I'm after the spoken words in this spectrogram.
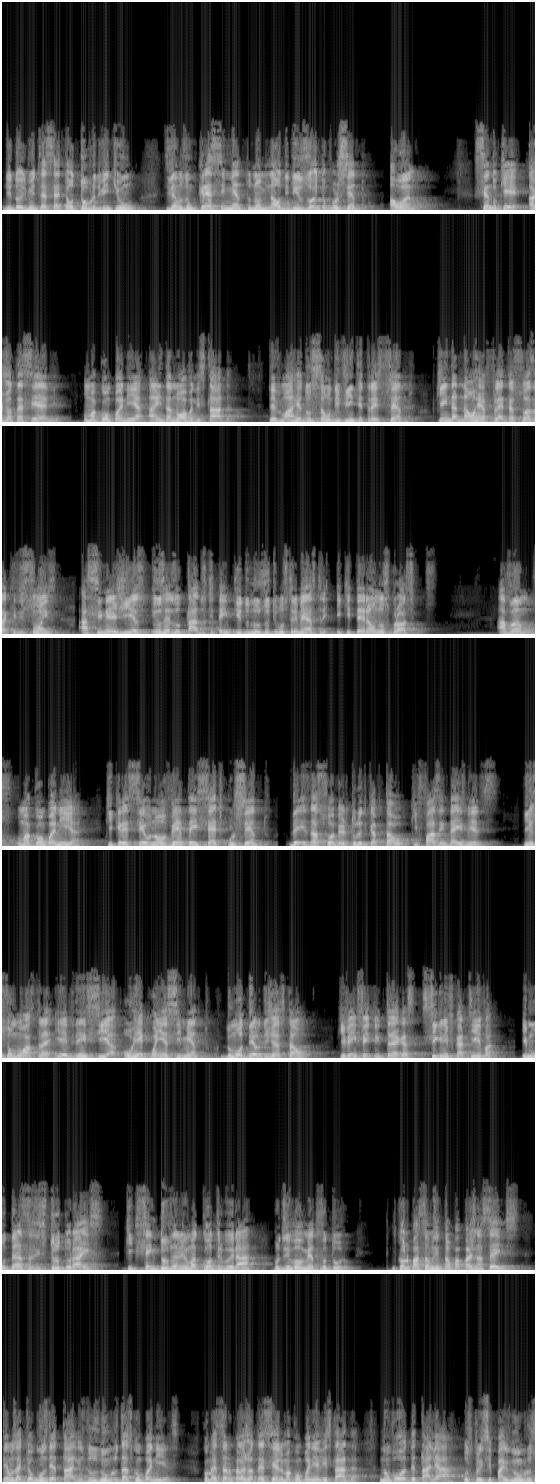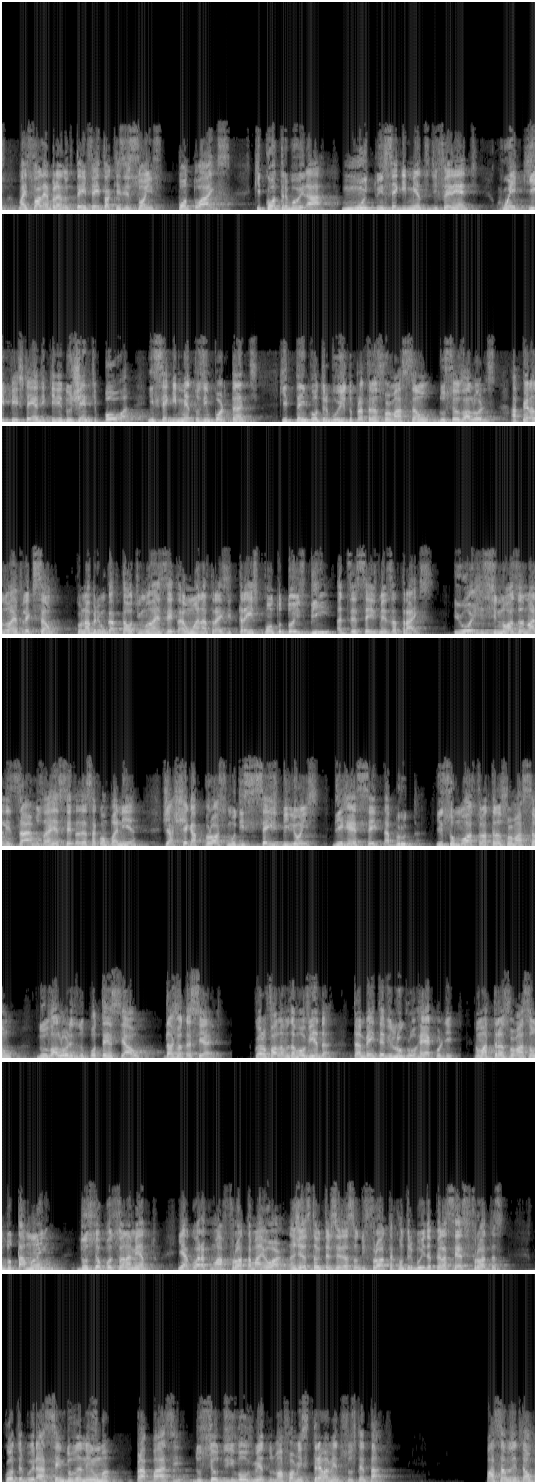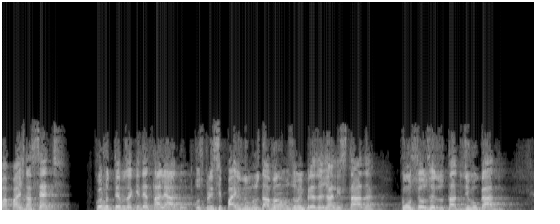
de 2017 a outubro de 21, tivemos um crescimento nominal de 18% ao ano. Sendo que a JSL, uma companhia ainda nova listada, teve uma redução de 23%, que ainda não reflete as suas aquisições, as sinergias e os resultados que tem tido nos últimos trimestres e que terão nos próximos. A Vamos, uma companhia que cresceu 97% desde a sua abertura de capital, que fazem 10 meses. Isso mostra e evidencia o reconhecimento do modelo de gestão que vem feito entregas significativas e mudanças estruturais que sem dúvida nenhuma contribuirá para o desenvolvimento futuro. Quando passamos então para a página 6, temos aqui alguns detalhes dos números das companhias. Começando pela JSL, uma companhia listada, não vou detalhar os principais números, mas só lembrando que tem feito aquisições pontuais, que contribuirá muito em segmentos diferentes, com equipes, tem adquirido gente boa em segmentos importantes que tem contribuído para a transformação dos seus valores. Apenas uma reflexão. Quando abrimos o capital, tínhamos uma receita um ano atrás de 3,2 bi há 16 meses atrás. E hoje, se nós anualizarmos a receita dessa companhia, já chega próximo de 6 bilhões de receita bruta. Isso mostra a transformação dos valores do potencial da JSL. Quando falamos da Movida, também teve lucro recorde, uma transformação do tamanho do seu posicionamento e agora com uma frota maior na gestão e terceirização de frota, contribuída pela CS Frotas, contribuirá sem dúvida nenhuma para a base do seu desenvolvimento de uma forma extremamente sustentável. Passamos então para a página 7, quando temos aqui detalhado os principais números da Vamos, uma empresa já listada com seus resultados divulgados,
